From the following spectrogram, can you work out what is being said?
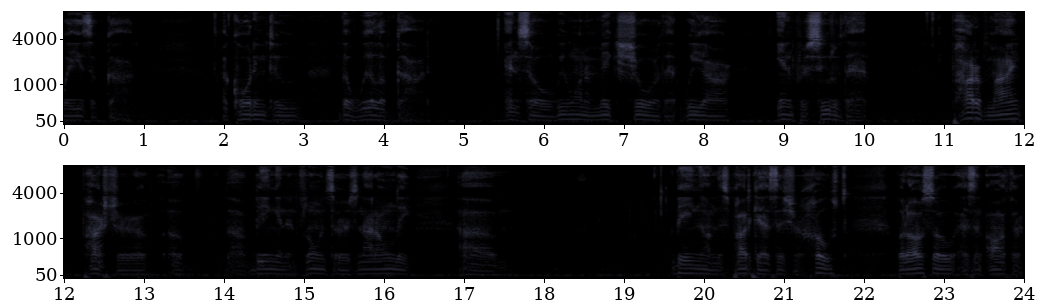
ways of God, according to the will of God. And so we want to make sure that we are in pursuit of that. Part of my posture of, of uh, being an influencer is not only um, being on this podcast as your host, but also as an author.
